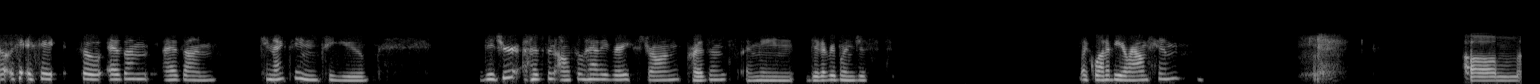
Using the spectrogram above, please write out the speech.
Oh, okay, okay. So as I'm as I'm connecting to you, did your husband also have a very strong presence? I mean, did everyone just like want to be around him? Um,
